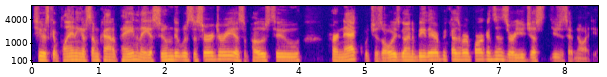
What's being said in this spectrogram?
she was complaining of some kind of pain and they assumed it was the surgery as opposed to her neck, which is always going to be there because of her Parkinson's, or you just you just have no idea?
